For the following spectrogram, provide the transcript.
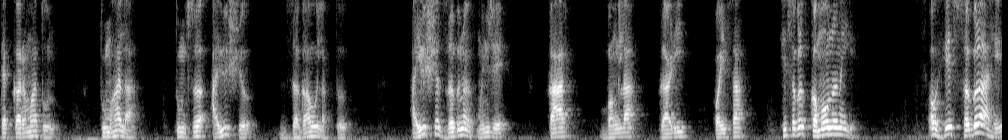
त्या कर्मातून तुम्हाला तुमचं आयुष्य जगावं लागतं. आयुष्य जगणं म्हणजे कार बंगला गाडी पैसा हे सगळं कमवणं नाही आहे अहो हे सगळं आहे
